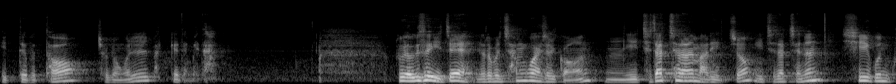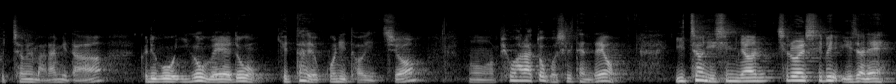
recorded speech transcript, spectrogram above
이때부터 적용을 받게 됩니다. 그리고 여기서 이제 여러분이 참고하실 건이 음, 지자체라는 말이 있죠. 이 지자체는 시군 구청을 말합니다. 그리고 이거 외에도 기타 요건이 더 있죠. 어, 표 하나 또 보실 텐데요. 2020년 7월 10일 이전에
